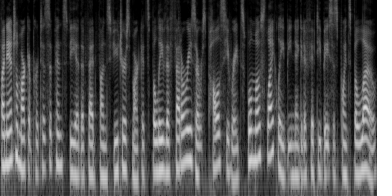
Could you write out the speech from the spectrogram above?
Financial market participants via the Fed funds futures markets believe the Federal Reserve's policy rates will most likely be negative 50 basis points below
